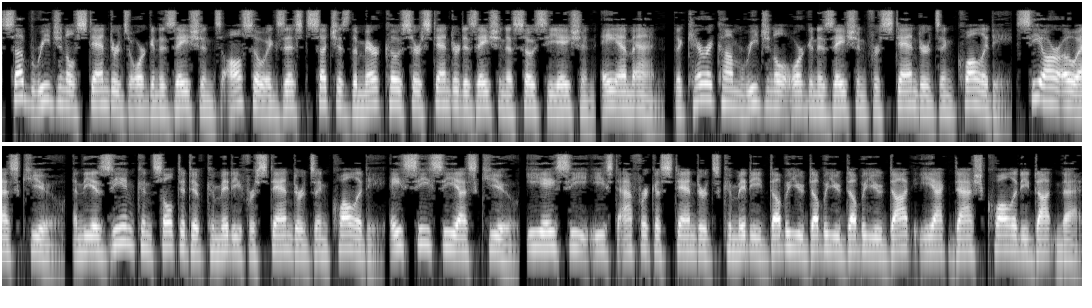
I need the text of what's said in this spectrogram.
Sub regional standards organizations also exist, such as the Mercosur Standardization Association, (AMN), the CARICOM Regional Organization for Standards and Quality, (CROSQ), and the ASEAN Consultative Committee for Standards and Quality, (ACCSQ). EAC East Africa Standards Committee www.eac-quality.com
